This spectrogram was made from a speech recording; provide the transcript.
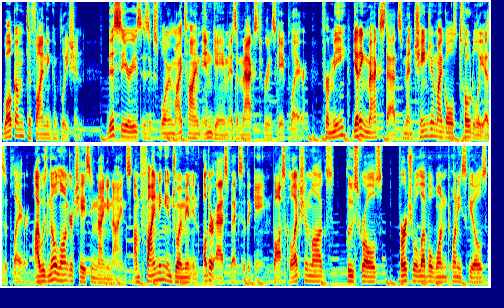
Welcome to Finding Completion. This series is exploring my time in game as a maxed RuneScape player. For me, getting max stats meant changing my goals totally as a player. I was no longer chasing 99s. I'm finding enjoyment in other aspects of the game boss collection logs, clue scrolls, virtual level 120 skills,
